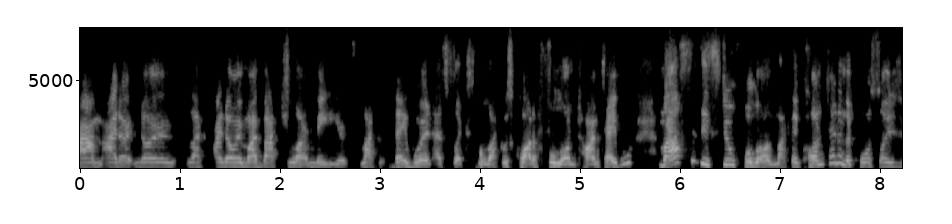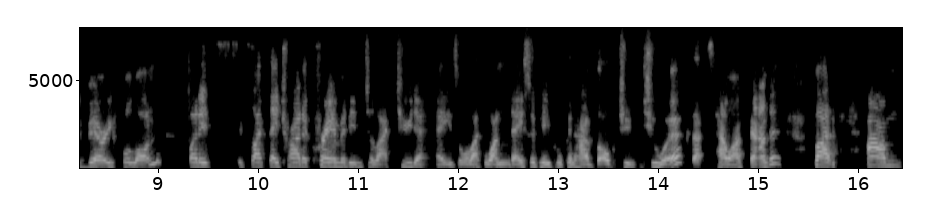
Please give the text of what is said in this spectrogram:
Um, I don't know, like I know in my bachelor media, it's like they weren't as flexible. Like it was quite a full on timetable. Masters is still full on. Like the content and the course load is very full on, but it's it's like they try to cram it into like two days or like one day so people can have the opportunity to work. That's how I found it. But um,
